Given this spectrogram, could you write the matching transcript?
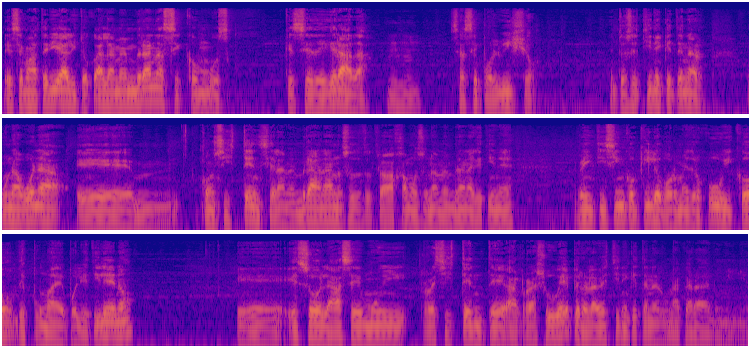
ese material y tocas la membrana, se como que se degrada, se hace polvillo. Entonces tiene que tener una buena eh, consistencia la membrana. Nosotros trabajamos una membrana que tiene 25 kilos por metro cúbico de espuma de polietileno. Eh, eso la hace muy resistente al rayo UV, pero a la vez tiene que tener una cara de aluminio.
